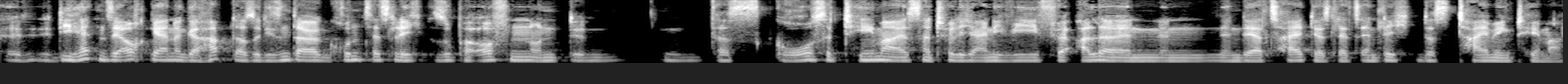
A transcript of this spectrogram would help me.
äh, die hätten sie auch gerne gehabt. Also die sind da grundsätzlich super offen und äh, das große Thema ist natürlich eigentlich wie für alle in, in, in der Zeit jetzt letztendlich das Timing-Thema.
